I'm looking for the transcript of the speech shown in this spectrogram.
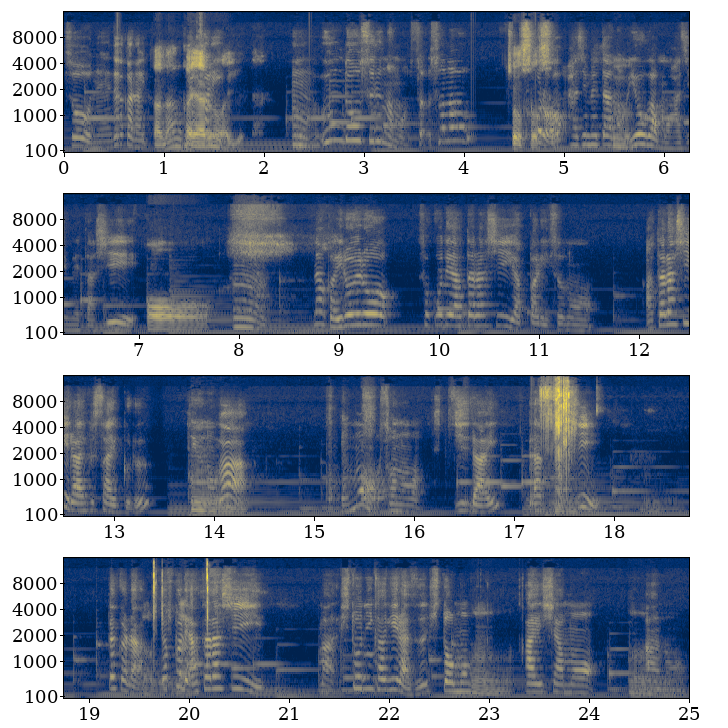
そうねだから、あなんかやるのはいいよね。うん、運動するのもそその頃そ始めたの、うん。ヨガも始めたし、う。ん、なんかいろいろそこで新しいやっぱりその新しいライフサイクルっていうのが、もうその時代だったしだからやっぱり新しい、まあ、人に限らず人うもん。会社も、うん。あの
